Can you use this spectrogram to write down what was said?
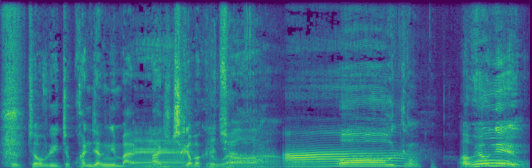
저, 저 우리 저 관장님 마, 네, 마주칠까봐 그런 그렇죠. 거야. 아. 어, 그럼, 어, 회원님.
